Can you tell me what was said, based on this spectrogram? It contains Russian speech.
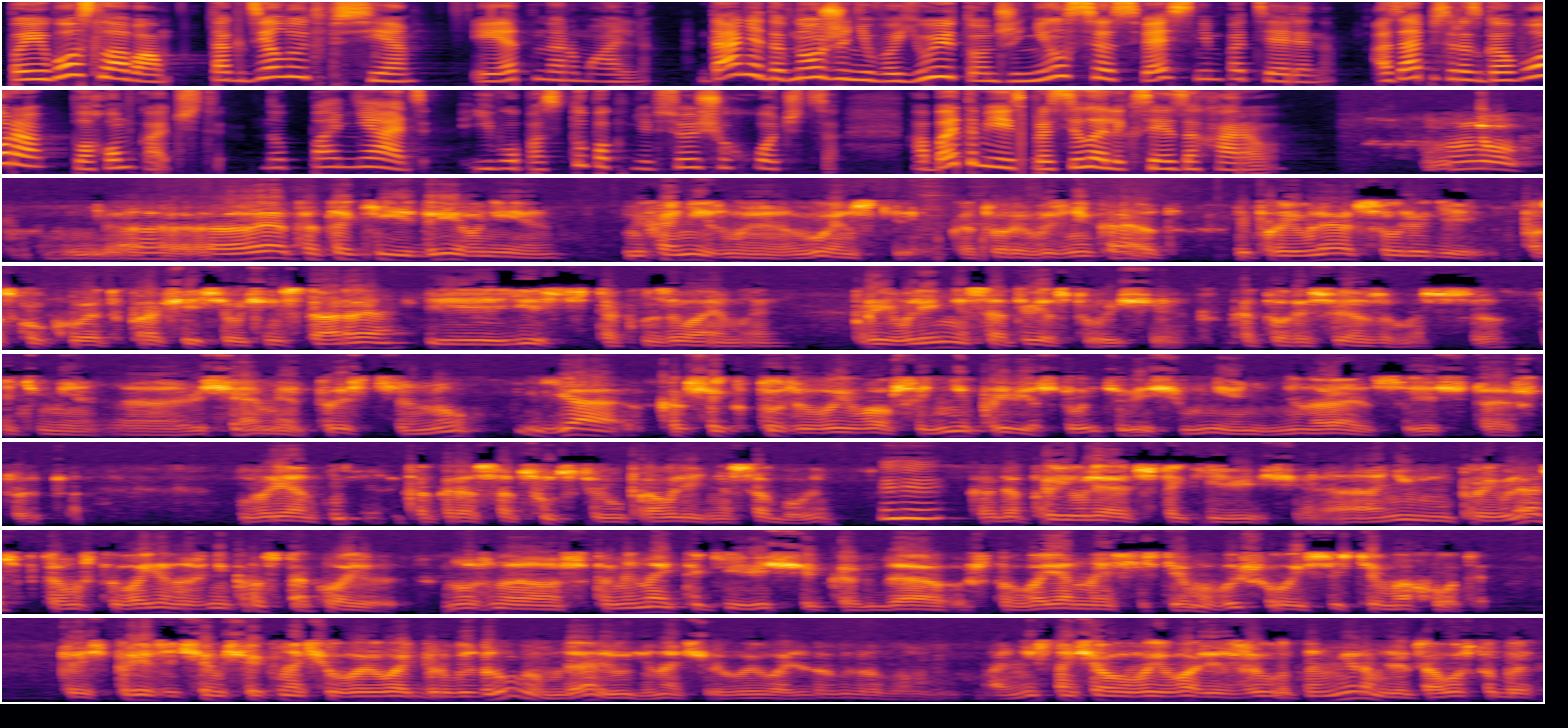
По его словам, так делают все, и это нормально. Даня давно уже не воюет, он женился, связь с ним потеряна. А запись разговора в плохом качестве. Но понять его поступок мне все еще хочется. Об этом я и спросила Алексея Захарова. Ну, э, это такие древние механизмы воинские, которые возникают и проявляются у людей, поскольку эта профессия очень старая и есть так называемые проявления соответствующие, которые связаны с этими э, вещами. То есть, ну, я, как человек, тоже воевавший, не приветствую эти вещи. Мне они не нравятся. Я считаю, что это вариант как раз отсутствия управления собой, угу. когда проявляются такие вещи. А они проявляются, потому что военные же не просто так воюют. Нужно вспоминать такие вещи, когда что военная система вышла из системы охоты. То есть прежде чем человек начал воевать друг с другом, да, люди начали воевать друг с другом, они сначала воевали с животным миром для того, чтобы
